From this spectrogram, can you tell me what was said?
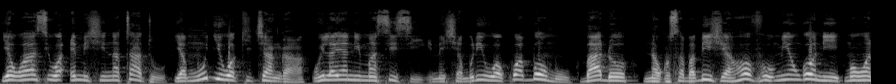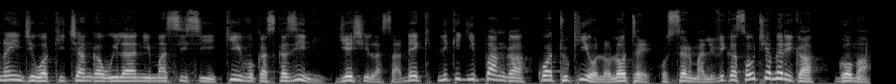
ya waasi wa M23 ya muji wa Kichanga wilayani Masisi imeshambuliwa kwa bomu bado na kusababisha hofu miongoni mwa wananchi wa Kichanga wilayani Masisi, Kivu Kaskazini, jeshi la Sadek likijipanga kwa tukio lolote. Hosen Malivika, Sauti Amerika, Goma.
